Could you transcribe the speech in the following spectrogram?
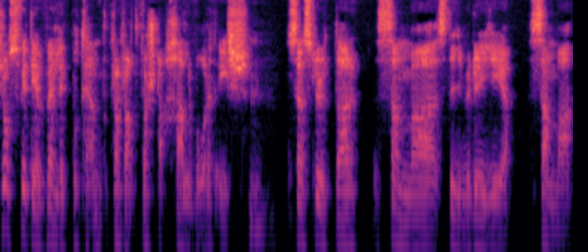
Crossfit är väldigt potent, framförallt första halvåret ish. Mm. Sen slutar samma stimuli ge samma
